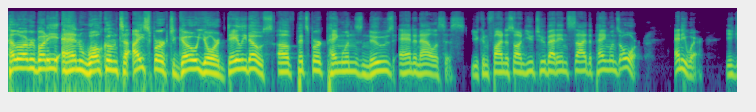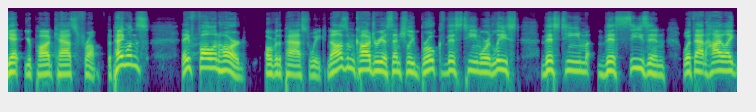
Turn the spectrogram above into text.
Hello, everybody, and welcome to Ice-Burgh to Go, your daily dose of Pittsburgh Penguins news and analysis. You can find us on YouTube at Inside the Penguins or anywhere you get your podcasts from. The Penguins, they've fallen hard over the past week. Nazem Kadri essentially broke this team, or at least this team this season, with that highlight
